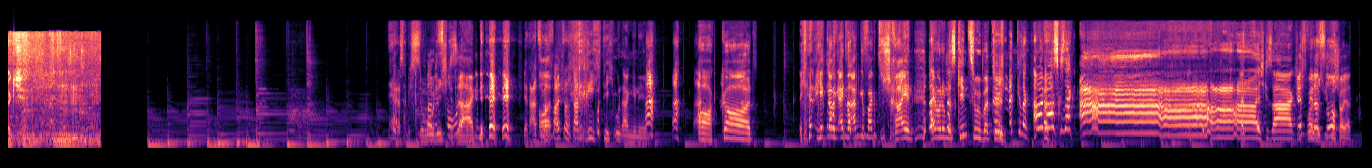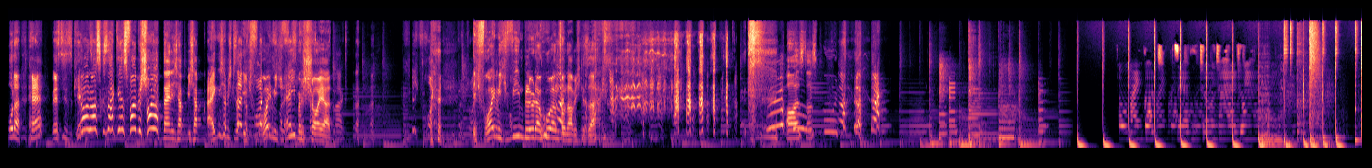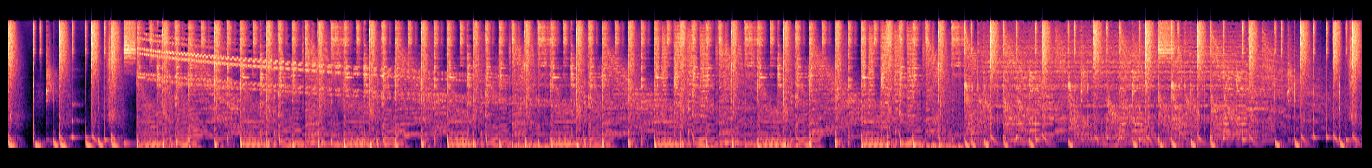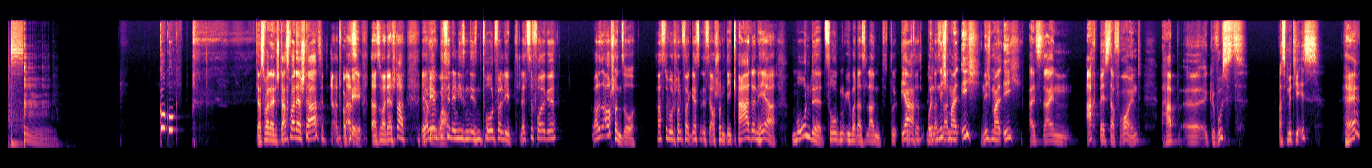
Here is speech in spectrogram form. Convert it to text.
Bröckchen. Mm. Ja, das habe ich so nicht so gesagt. ja, da hat sie Oh. was falsch verstanden. Richtig unangenehm. oh Gott. Ich hätte, ich hätte glaube ich, einfach angefangen zu schreien. Einfach nur, um das Kind zu übertönen. Ich hätte gesagt, Aber du hast gesagt, ah, ich gesagt, ich freue mich so? bescheuert. oder, hä? Wer ist dieses Kind? Ja, du hast gesagt, der ist voll bescheuert. Nein, ich habe, ich habe, eigentlich habe ich gesagt, Deine ich freue mich wie hässlich, bescheuert. Ich freue mich wie bescheuert. Ich freue mich wie ein blöder Hurensohn, habe ich gesagt. oh, ist das gut. Oh mein Gott, sehr gute Unterhaltung. Das war, dein, das war der Start? Das, Okay. das war der Start. Ich habe Okay, mich ein wow. bisschen in diesen, diesen Ton verliebt. Letzte Folge war das auch schon so. Hast du wohl schon vergessen, ist ja auch schon Dekaden her. Monde zogen über das Land. Ja, das, und nicht Land. mal ich, nicht mal ich als dein achtbester Freund hab äh, gewusst, was mit dir ist. Hä?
